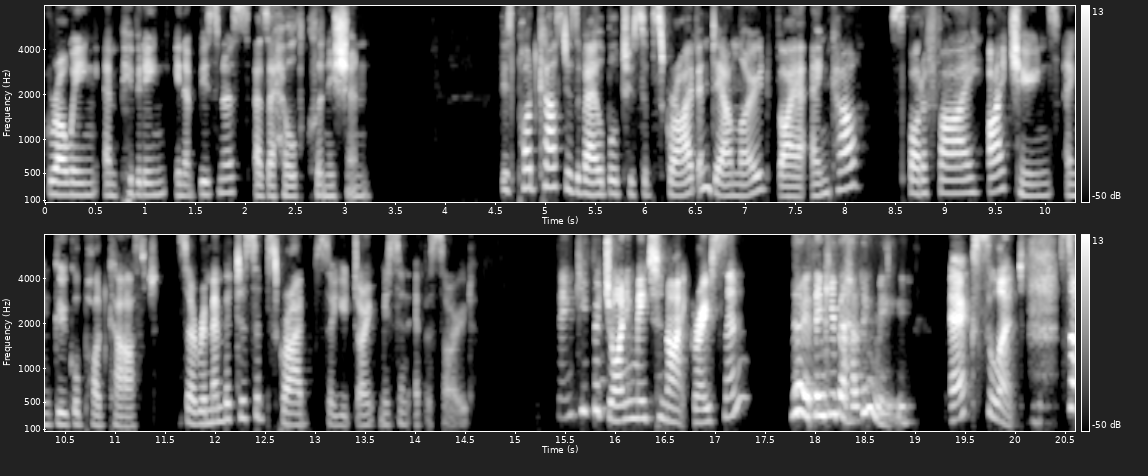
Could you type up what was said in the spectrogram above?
growing, and pivoting in a business as a health clinician. This podcast is available to subscribe and download via Anchor, Spotify, iTunes, and Google Podcast. So remember to subscribe so you don't miss an episode. Thank you for joining me tonight, Graesan. No, thank you for having me. Excellent. So,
